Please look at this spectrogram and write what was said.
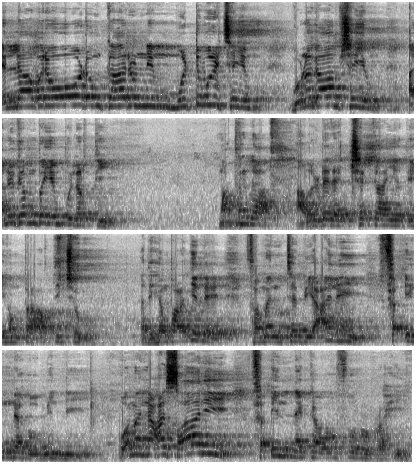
എല്ലാവരോടും കാരുണ്യം വിട്ടുവീഴ്ചയും ഗുണകാംക്ഷയും അനുകമ്പയും പുലർത്തി. മാത്രമല്ല അവരുടെ രക്ഷക്കായി അദ്ദേഹം പ്രാർത്ഥിച്ചു. അദ്ദേഹം പറഞ്ഞില്ലേ ഫമൻ മിന്നി വമൻ അസാനി റഹീം.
